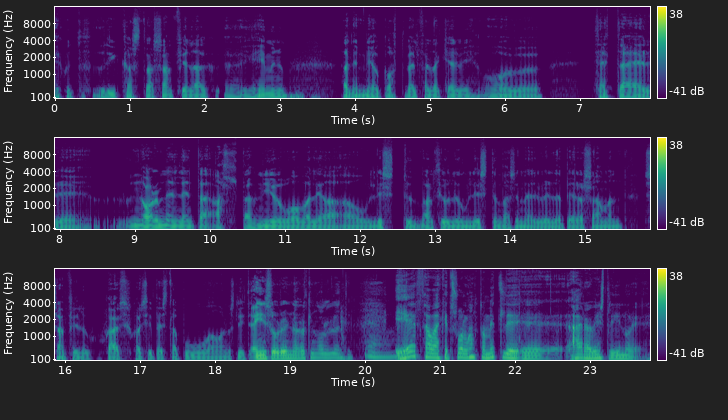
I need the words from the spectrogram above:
einhvern ríkasta samfélag uh, í heiminum það er mjög gott velferðarkerfi og uh, þetta er uh, normenn lenda alltaf mjög ofalega á listum, alþjóðlegum listum sem eru verið að bera saman samfélag, hvað, hvað sé best að búa og annars lítið, eins og raunar öll Norrlöndin. Er þá ekkert svo langt á milli eh, hæra vinstri í Noregi?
